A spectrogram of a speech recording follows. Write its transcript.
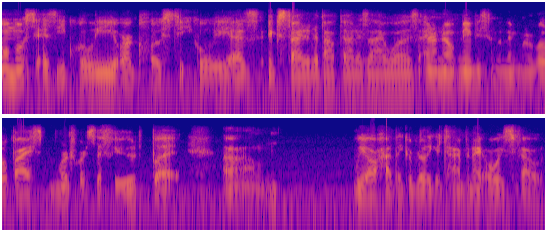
almost as equally or close to equally as excited about that as I was. I don't know, maybe some of them were a little biased more towards the food, but um, we all had like a really good time, and I always felt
